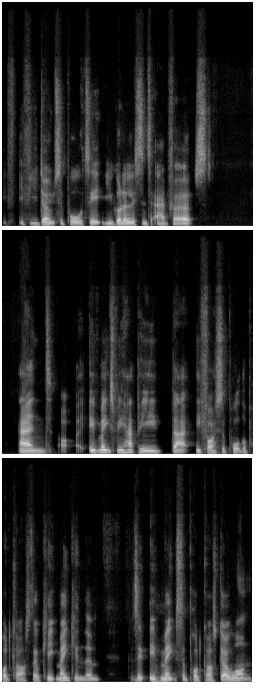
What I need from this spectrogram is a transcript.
if, if you don't support it, you've got to listen to adverts. And uh, it makes me happy that if I support the podcast, they'll keep making them because it, it Mhm. makes the podcast go on.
